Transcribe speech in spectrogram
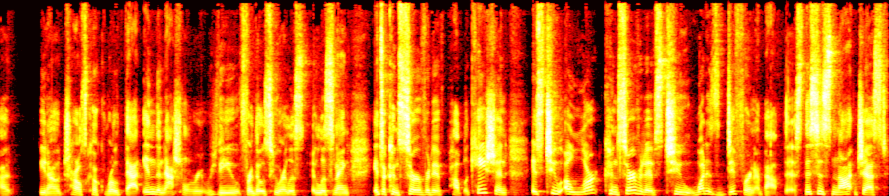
uh, you know, Charles Cooke wrote that in the National Review. For those who are lis listening, it's a conservative publication, is to alert conservatives to what is different about this. This is not just,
